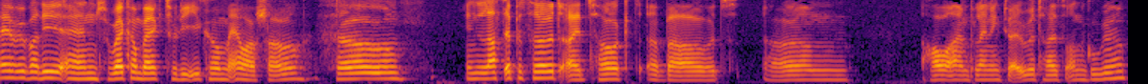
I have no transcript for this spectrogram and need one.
Hey everybody, and welcome back to the Ecom Hour Show. So, in the last episode, I talked about um, how I'm planning to advertise on Google,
